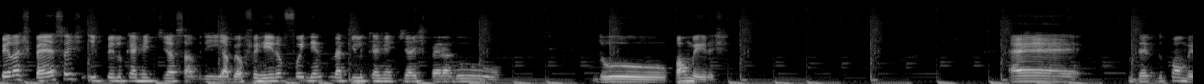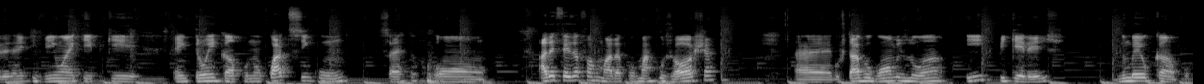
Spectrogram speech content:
pelas peças e pelo que a gente já sabe de Abel Ferreira, foi dentro daquilo que a gente já espera do, do Palmeiras. É, dentro do Palmeiras, a gente viu uma equipe que entrou em campo no 4-5-1, certo? Com a defesa formada por Marcos Rocha, é, Gustavo Gomes, Luan e Piquerez. No meio campo,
